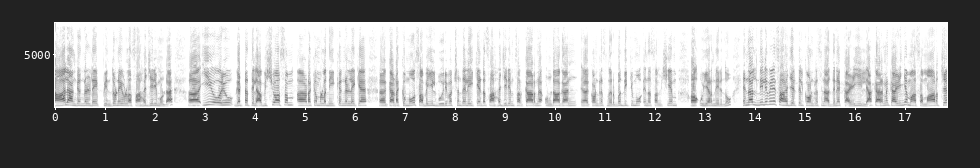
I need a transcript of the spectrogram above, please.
നാല് അംഗങ്ങളുടെ പിന്തുണയുള്ള സാഹചര്യമുണ്ട്. ഈ ഒരു ഘട്ടത്തിൽ അവിശ്വാസം അടക്കമുള്ള നീക്കങ്ങളിലേക്ക് കടക്കുമോ? സഭയിൽ ഭൂരിപക്ഷം തെളിയിക്കേണ്ട സാഹചര്യം സർക്കാരിന് ഉണ്ടാകാൻ കോൺഗ്രസ് നിർബന്ധിക്കുമോ എന്ന സംശയം ഉയർന്നിരുന്നു. എന്നാൽ നിലവിലെ സാഹചര്യത്തിൽ കോൺഗ്രസിന് അതിന് കഴിയില്ല. കാരണം കഴിഞ്ഞ മാസം മാർച്ച്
